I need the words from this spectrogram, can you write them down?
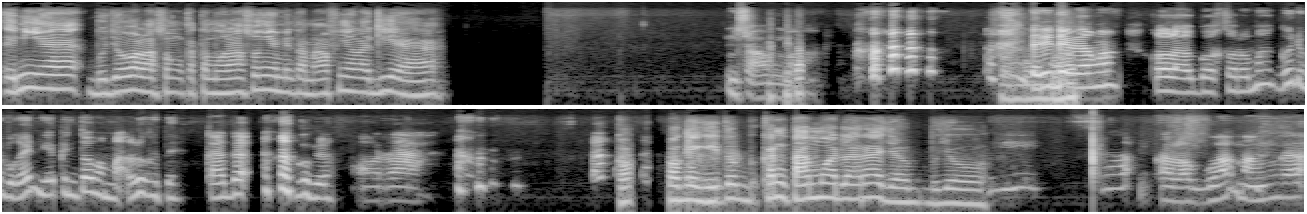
ini ya Bu Jowo langsung ketemu langsung ya minta maafnya lagi ya. Insya Allah. Tadi dia bilang mah kalau gue ke rumah gue dibukain dia pintu sama mak lu katanya. Kagak. gue bilang. Ora. Kok, kok kayak gitu? Kan tamu adalah raja, Bu Jo. Bisa. Kalau gua mah enggak.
